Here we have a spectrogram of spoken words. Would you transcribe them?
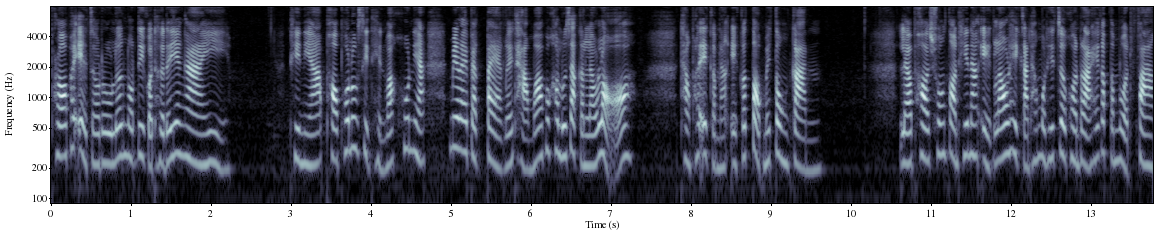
เพราะพระเอกจะรู้เรื่องนตดีกว่าเธอได้ยังไง ทีเนี้ยพอพวกลูกศิษย์เห็นว่าคู่เนี้ยมีอะไรแปลกๆเลยถามว่าพวกเขารู้จักกันแล้วหรอ ทางพระเอกกับนางเอกก็ตอบไม่ตรงกัน แล้วพอช่วงตอนที่นางเอกเล่าเหตุการณ์ทั้งหมดที่เจอคนร้ายให้กับตำรวจฟัง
